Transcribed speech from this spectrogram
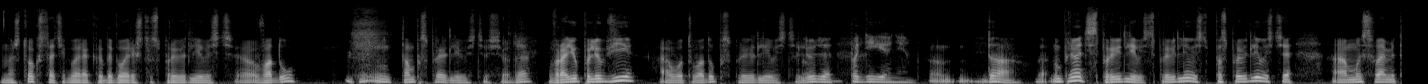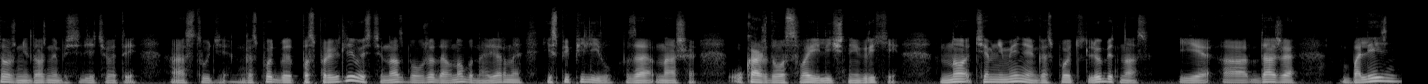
На что, кстати говоря, когда говоришь, что справедливость э, в аду, ну, там по справедливости все, да? В раю по любви, а вот в аду по справедливости. Люди По деяниям. Э, Да, да. Ну, понимаете, справедливость. Справедливость, по справедливости а, мы с вами тоже не должны бы сидеть в этой а, студии. Господь бы по справедливости нас бы уже давно бы, наверное, испепелил за наши, у каждого свои личные грехи. Но, тем не менее, Господь любит нас. И а, даже болезнь,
